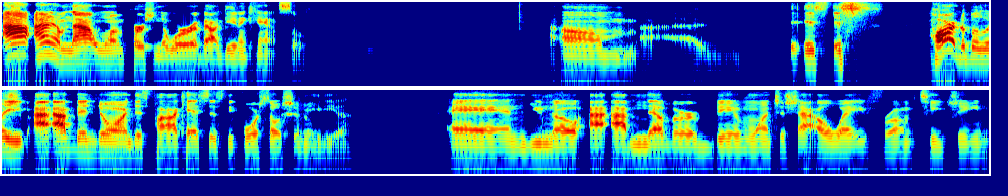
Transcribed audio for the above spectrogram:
I, I am not one person to worry about getting canceled um it's it's hard to believe I, i've been doing this podcast since before social media. And you know I, i've never been one to shy away from teaching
